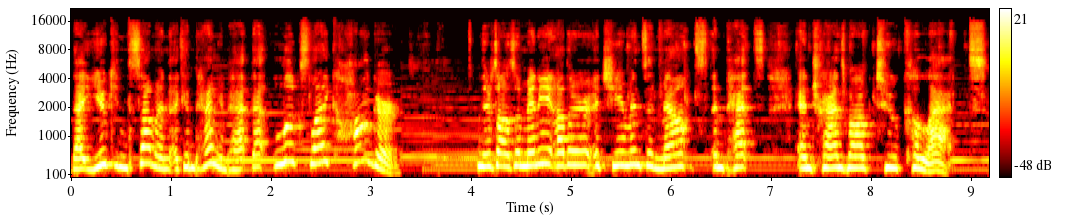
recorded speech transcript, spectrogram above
that you can summon a companion pet that looks like Hogger. There's also many other achievements and mounts and pets and transmog to collect.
